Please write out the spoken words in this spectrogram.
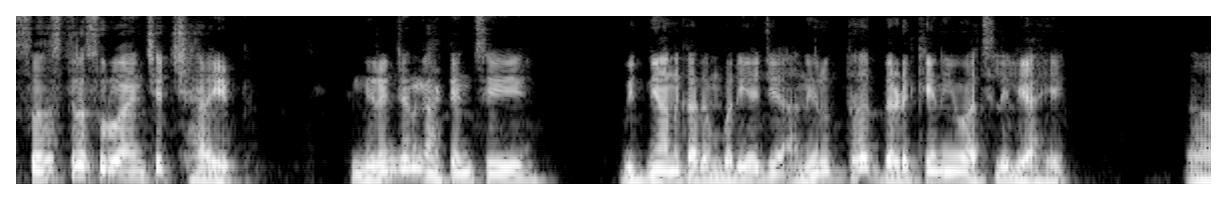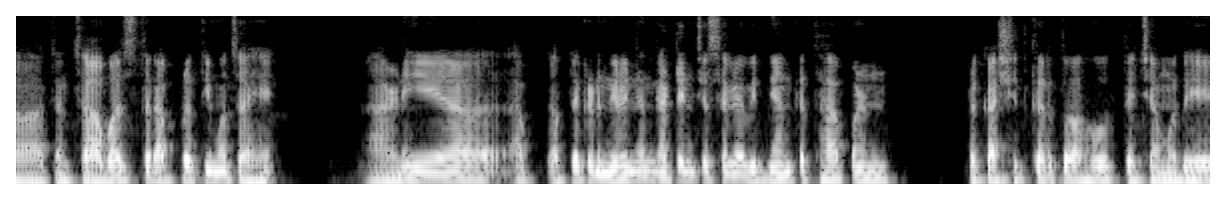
सहस्त्र सुरुवांचे छायेत निरंजन घाटेंची विज्ञान कादंबरी आहे जी अनिरुद्ध दडकेने वाचलेली आहे. त्यांचा आवाज तर अप्रतिमच आहे. आणि आपल्याकडे निरंजन घाटेंच्या सगळ्या विज्ञान कथा आपण प्रकाशित करतो आहोत. त्याच्यामध्ये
